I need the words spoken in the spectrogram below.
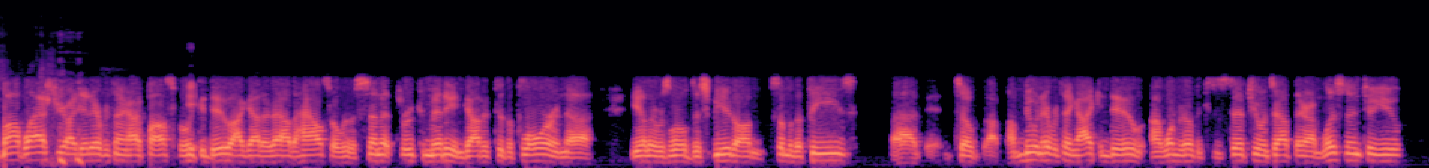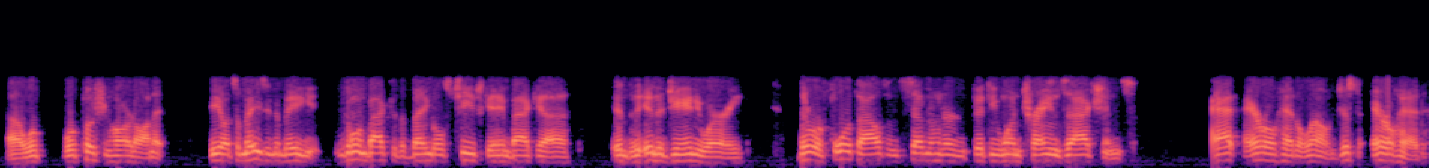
Bob, last year I did everything I possibly could do. I got it out of the House over the Senate through committee and got it to the floor. And uh, you know, there was a little dispute on some of the fees. Uh, so I'm doing everything I can do. I want to know the constituents out there. I'm listening to you. Uh, we're we're pushing hard on it. You know, it's amazing to me going back to the Bengals Chiefs game back uh, in the end of January. There were 4,751 transactions at Arrowhead alone, just Arrowhead,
